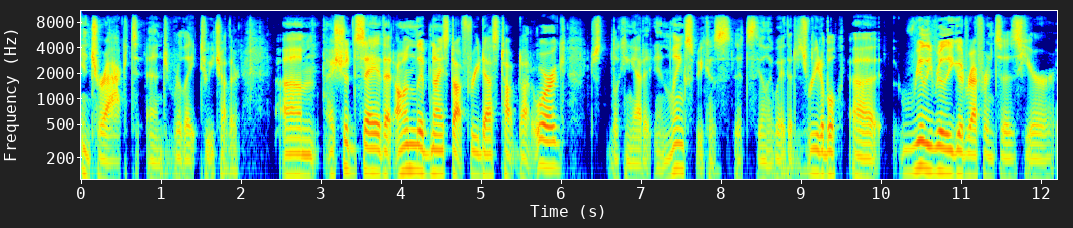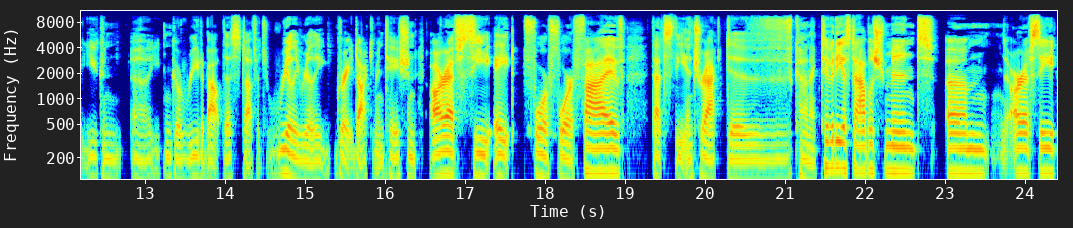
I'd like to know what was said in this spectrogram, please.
interact and relate to each other. Um, I should say that on libnice.freedesktop.org, just looking at it in links because it's the only way that it's readable. Uh, really, really good references here. You can uh, you can go read about this stuff. It's really, really great documentation. RFC eight four four five that's the Interactive Connectivity Establishment um, RFC.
